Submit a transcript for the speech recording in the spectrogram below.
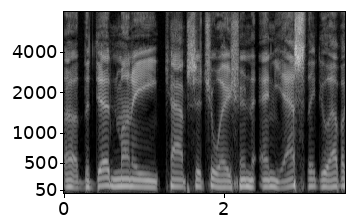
uh, the dead money cap situation, and yes, they do have a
